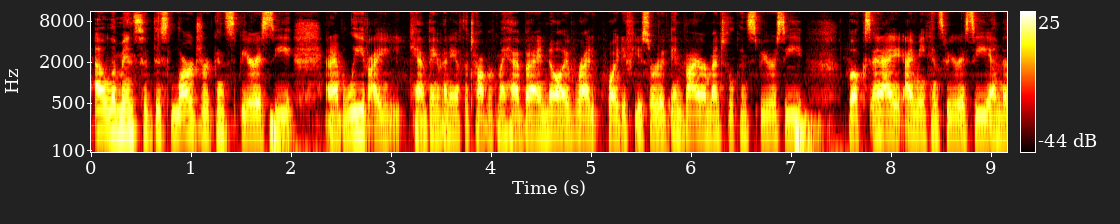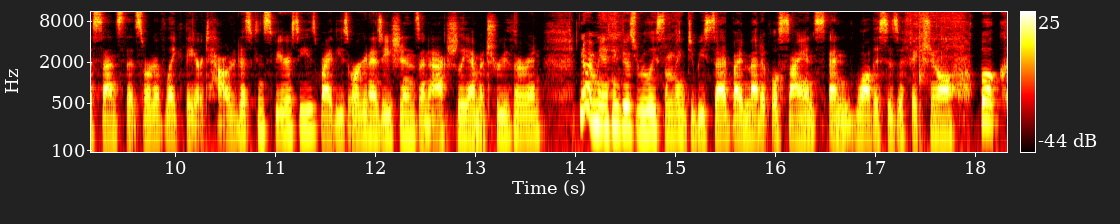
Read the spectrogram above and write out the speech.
elements of this larger conspiracy. And I believe I can't think of any off the top of my head, but I know I've read quite a few sort of environmental conspiracy books. And I, I mean conspiracy in the sense that sort of like they are touted as conspiracies by these organizations, and actually I'm a truther. And no, I mean, I think there's really something to be said by medical science. And while this is a fictional book,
